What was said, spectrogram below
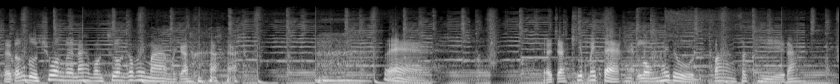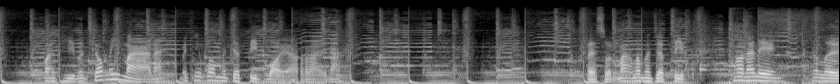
แต่ต้องดูช่วงด้วยนะ บางช่วงก็ไม่มาเหมือนกัน แหมเดี๋ยวจะคลิปไม่แตกให้ลงให้ดูบ้างสักทีนะ บางทีมันก็ไม่มานะ ไม่ใช่ว่ามันจะติดบ่อยอะไรนะ แต่ส่วนมากแล้วมันจะติดเท่านั้นเองก็เลย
